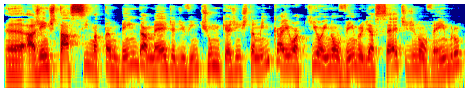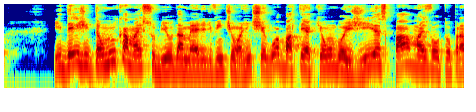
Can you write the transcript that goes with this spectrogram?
é, a gente está acima também da média de 21, que a gente também caiu aqui ó, em novembro, dia 7 de novembro, e desde então nunca mais subiu da média de 21. A gente chegou a bater aqui um, dois dias, pá, mas voltou para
